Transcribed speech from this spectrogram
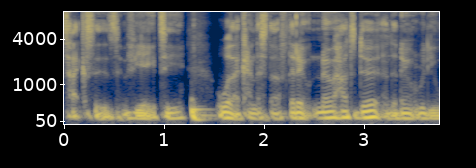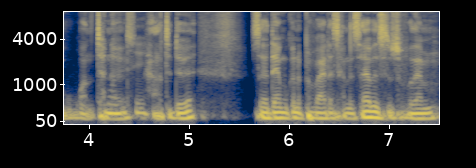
taxes, VAT, all that kind of stuff. They don't know how to do it and they don't really want to know to. how to do it. So then we're going to provide this kind of services for them.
